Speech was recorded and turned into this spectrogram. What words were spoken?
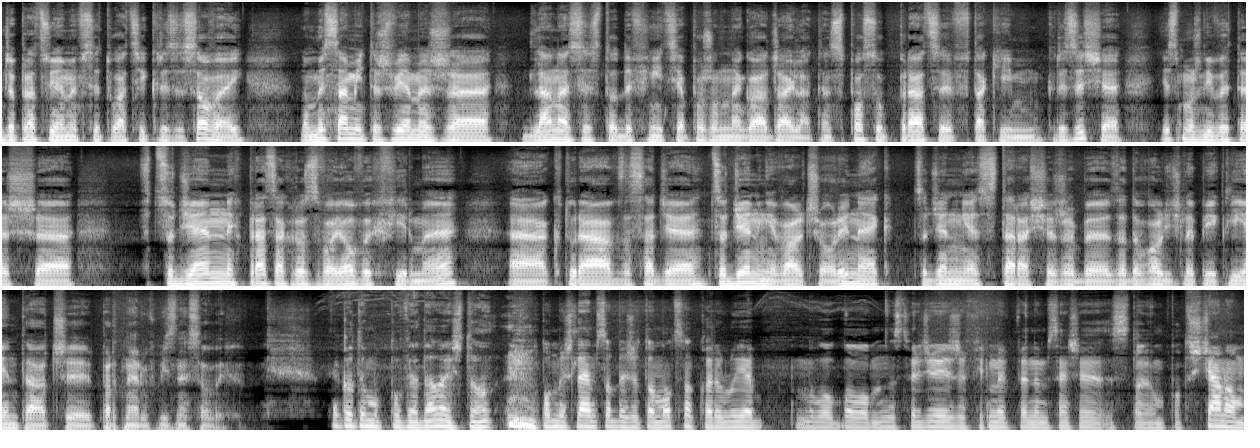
że pracujemy w sytuacji kryzysowej, no my sami też wiemy, że dla nas jest to definicja porządnego agile'a. Ten sposób pracy w takim kryzysie jest możliwy też e, w codziennych pracach rozwojowych firmy, e, która w zasadzie codziennie walczy o rynek, codziennie stara się, żeby zadowolić lepiej klienta czy partnerów biznesowych. Jak o tym opowiadałeś, to pomyślałem sobie, że to mocno koreluje, bo, bo stwierdziłeś, że firmy w pewnym sensie stoją pod ścianą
